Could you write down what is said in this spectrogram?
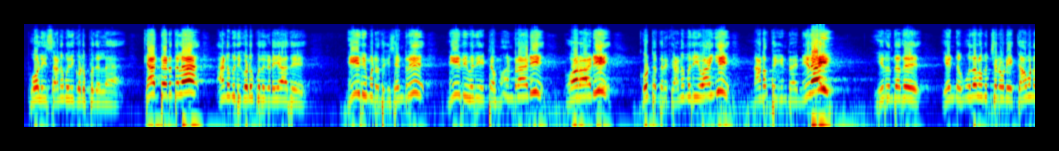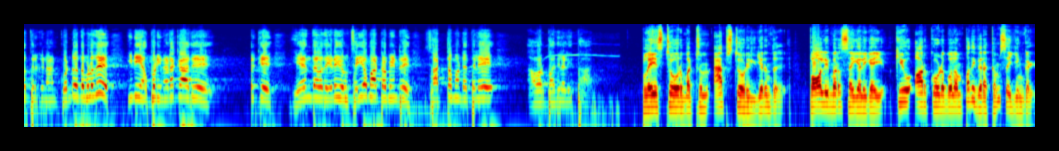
போலீஸ் அனுமதி கொடுப்பதில்லை. கேட்ட இடத்துல அனுமதி கொடுப்பது கிடையாது. நீதிமன்றத்துக்கு சென்று நீதிபதியிட்ட மான்றாடி போராடி கூட்டத்திற்கு அனுமதி வாங்கி நடத்துகின்ற நிலை இருந்தது என்று முதலமைச்சருடைய கவனத்திற்கு நான் கொண்டு வந்த பொழுது இனி அப்படி நடக்காது. எந்தவித இடையூறும் செய்ய மாட்டோம் என்று சட்டமன்றத்திலே அவர் பதிலளித்தார். பிளே ஸ்டோர் மற்றும் ஆப் ஸ்டோரில் இருந்து பாலிமர் செயலியை கியூஆர் கோடு மூலம் பதிவிறக்கம் செய்யுங்கள்.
